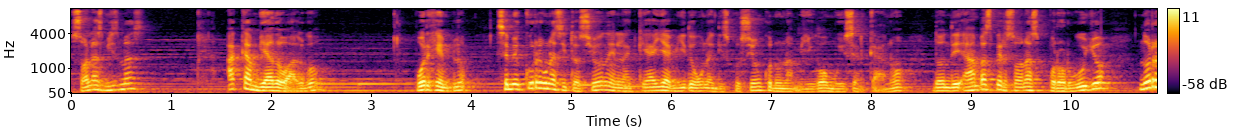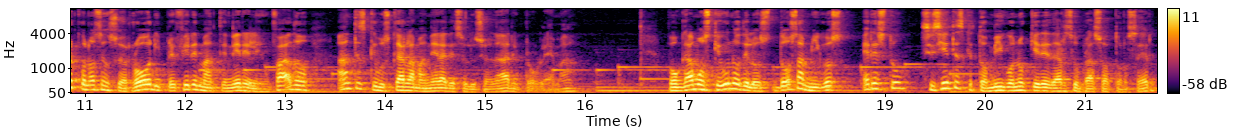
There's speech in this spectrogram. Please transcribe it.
¿Son las mismas? ¿Ha cambiado algo? Por ejemplo, se me ocurre una situación en la que haya habido una discusión con un amigo muy cercano, donde ambas personas por orgullo no reconocen su error y prefieren mantener el enfado antes que buscar la manera de solucionar el problema. Pongamos que uno de los dos amigos eres tú. Si sientes que tu amigo no quiere dar su brazo a torcer,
